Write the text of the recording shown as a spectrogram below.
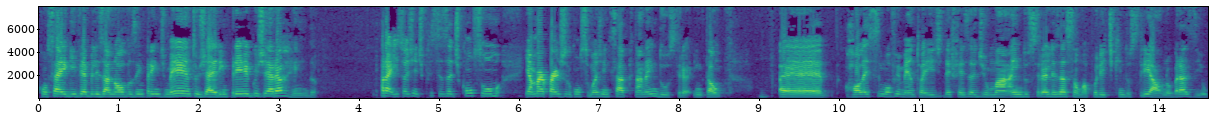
consegue viabilizar novos empreendimentos, gera emprego, gera renda. Para isso a gente precisa de consumo e a maior parte do consumo a gente sabe que está na indústria. Então é, rola esse movimento aí de defesa de uma industrialização, uma política industrial no Brasil.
